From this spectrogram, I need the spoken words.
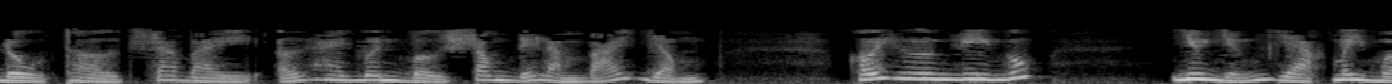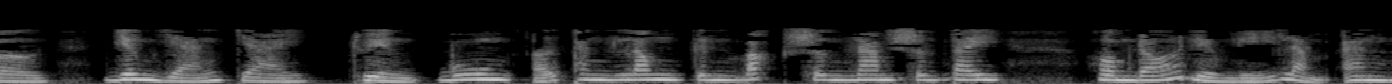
đồ thờ ra bày ở hai bên bờ sông để làm bái vọng. Khói hương nghi ngút như những giạt mây mờ, dân dạng chài, thuyền buôn ở Thăng Long, Kinh Bắc, Sơn Nam, Sơn Tây, hôm đó đều nghỉ làm ăn,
